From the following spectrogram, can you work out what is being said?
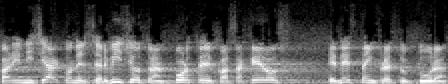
para iniciar con el servicio de transporte de pasajeros en esta infraestructura.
